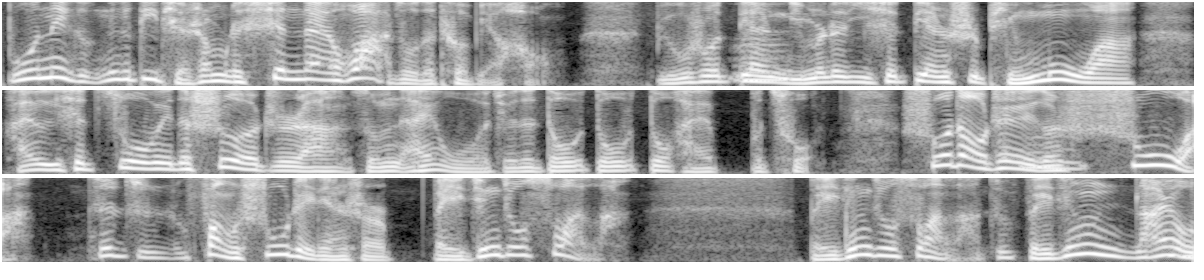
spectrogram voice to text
不过那个那个地铁上面的现代化做的特别好，比如说电里面的一些电视屏幕啊，还有一些座位的设置啊，什么的，哎，我觉得都都都还不错。说到这个书啊，这这放书这件事儿，北京就算了。北京就算了，就北京哪有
